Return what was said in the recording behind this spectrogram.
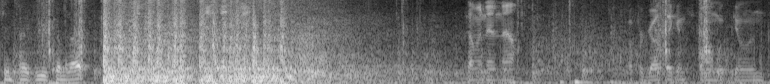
Kentucky, you coming up? Coming in now. I forgot they can spawn with guns.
